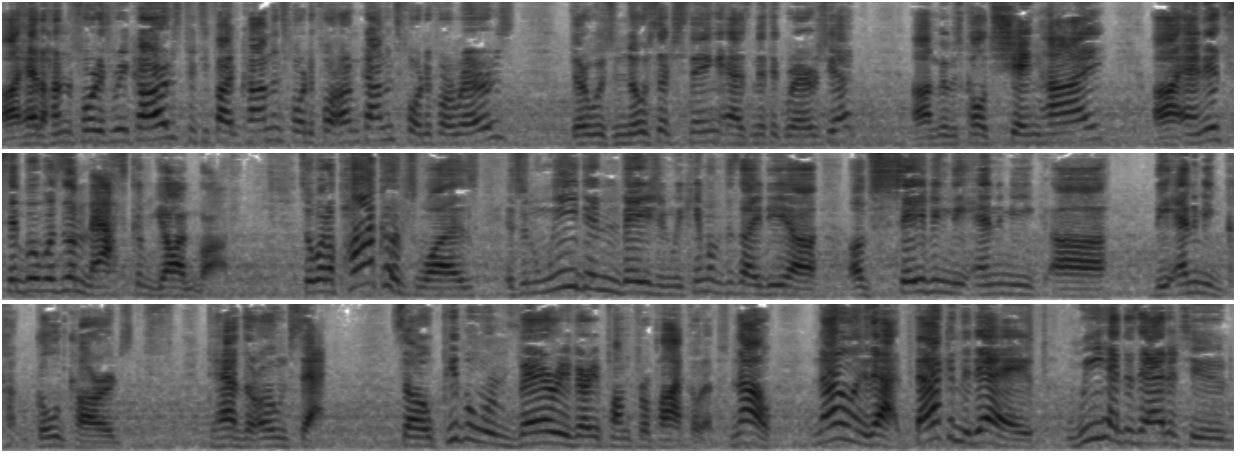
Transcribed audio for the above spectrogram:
I uh, had 143 cards, 55 commons, 44 uncommons, 44 rares. There was no such thing as mythic rares yet. Um, it was called Shanghai, uh, and its symbol was the mask of Yawgmoth. So what Apocalypse was is when we did Invasion, we came up with this idea of saving the enemy, uh, the enemy gold cards to have their own set. So people were very, very pumped for Apocalypse. Now, not only that, back in the day, we had this attitude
